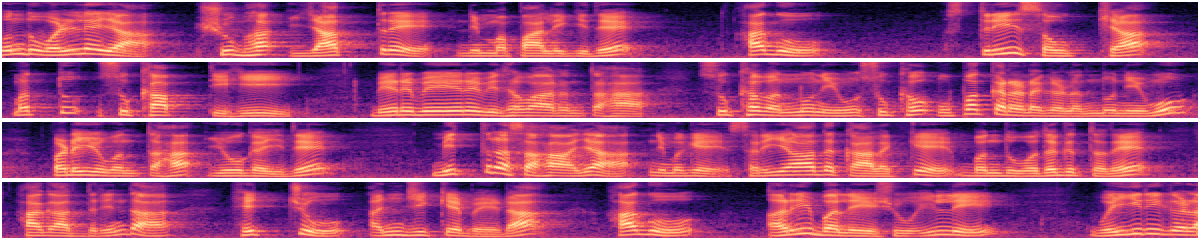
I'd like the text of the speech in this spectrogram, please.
ಒಂದು ಒಳ್ಳೆಯ ಶುಭ ಯಾತ್ರೆ ನಿಮ್ಮ ಪಾಲಿಗಿದೆ. ಹಾಗೂ ಸ್ತ್ರೀ ಸೌಖ್ಯ ಮತ್ತು ಸುಖಾಪ್ತಿ ಬೇರೆ ಬೇರೆ ವಿಧವಾದಂತಹ ಸುಖವನ್ನು ನೀವು, ಸುಖ ಉಪಕರಣಗಳನ್ನು ನೀವು ಪಡೆಯುವಂತಹ ಯೋಗ ಇದೆ. ಮಿತ್ರ ಸಹಾಯ ನಿಮಗೆ ಸರಿಯಾದ ಕಾಲಕ್ಕೆ ಬಂದು ಒದಗುತ್ತದೆ. ಹಾಗಾದ್ದರಿಂದ ಹೆಚ್ಚು ಅಂಜಿಕೆ ಬೇಡ. ಹಾಗೂ ಅರಿಬಲೇಶು ಇಲ್ಲಿ ವೈರಿಗಳ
